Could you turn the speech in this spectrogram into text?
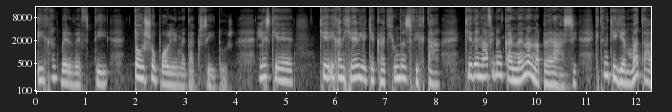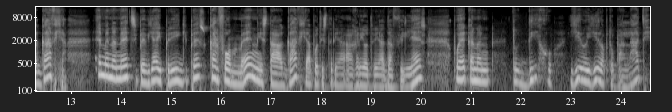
είχαν μπερδευτεί τόσο πολύ μεταξύ τους. Λες και, και είχαν χέρια και κρατιούνταν σφιχτά και δεν άφηναν κανέναν να περάσει και ήταν και γεμάτα αγκάθια. Έμεναν έτσι παιδιά οι πρίγκιπες καρφωμένοι στα αγκάθια από τις αγριοτριανταφυλιές που έκαναν τον τοίχο γύρω γύρω από το παλάτι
